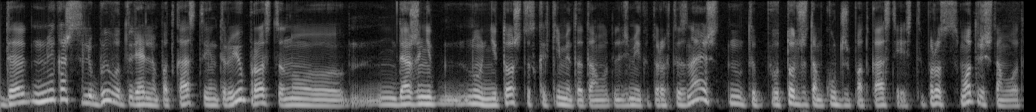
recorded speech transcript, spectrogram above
Да, мне кажется, любые вот реально подкасты, интервью просто, ну, даже не, ну, не то, что с какими-то там вот людьми, которых ты знаешь, ну, ты, вот тот же там Куджи подкаст есть, ты просто смотришь там вот,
